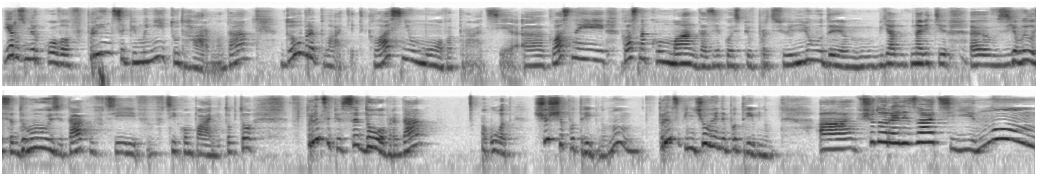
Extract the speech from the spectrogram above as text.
я розмірковувала, в принципі, мені тут гарно. Да? Добре платять, класні умови праці, е, класний, класна команда, з якою співпрацюю, люди. Я навіть е, з'явилися друзі так, в, цій, в цій компанії. Тобто, в принципі, все добре. Да? От, що ще потрібно? Ну, в принципі, нічого і не потрібно. А щодо реалізації, ну,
